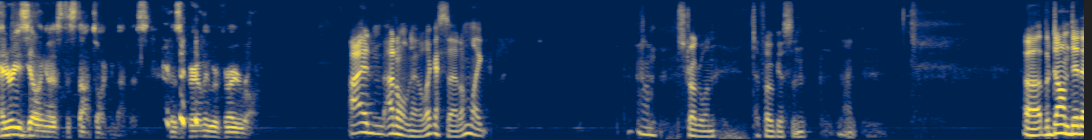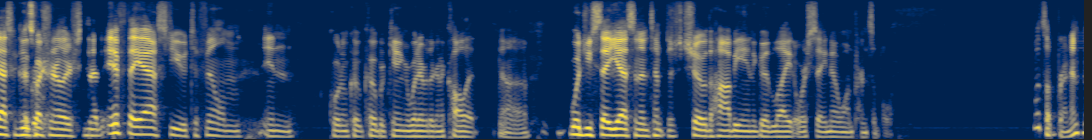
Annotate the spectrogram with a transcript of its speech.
Henry's yelling at us to stop talking about this because apparently we're very wrong. I I don't know. Like I said, I'm like I'm struggling to focus and. I, uh, but Dom did ask a good That's okay. question earlier. She said, if they asked you to film in quote unquote Cobra King or whatever they're going to call it, uh, would you say yes in an attempt to show the hobby in a good light or say no on principle? What's up, Brennan?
